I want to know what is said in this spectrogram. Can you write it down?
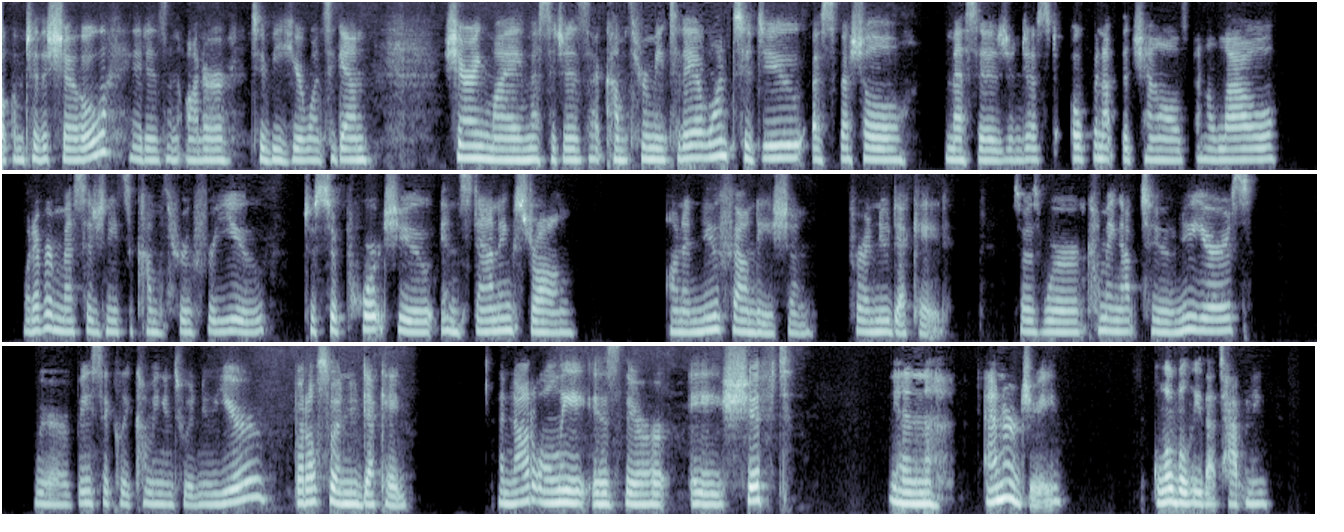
Welcome to the show. It is an honor to be here once again, sharing my messages that come through me. Today, I want to do a special message and just open up the channels and allow whatever message needs to come through for you to support you in standing strong on a new foundation for a new decade. So, as we're coming up to New Year's, we're basically coming into a new year, but also a new decade. And not only is there a shift in energy globally that's happening,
